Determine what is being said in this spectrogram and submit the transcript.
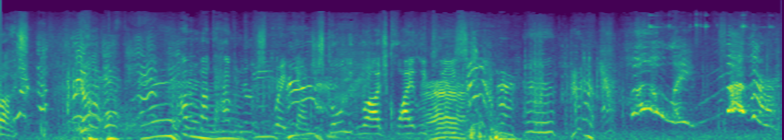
Get in the garage. I'm about to have a nervous breakdown. Just go in the garage quietly, please. Holy mother!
